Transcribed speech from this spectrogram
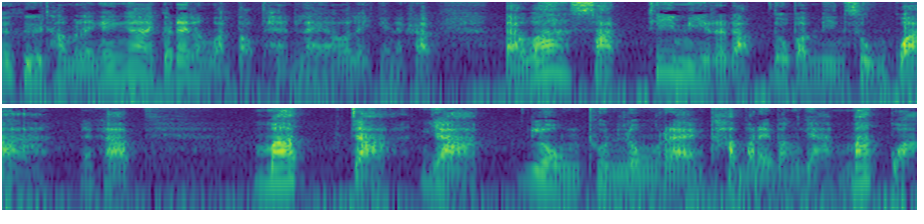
ก็คือทำอะไรง่าย ๆ ก็ได้รางวัลตอบแทนแล้วอะไรอย่างเงี้ยนะครับ แต่ว่าสัตว์ที่มีระดับโดปามีนสูงกว่านะครับ มักจะอยากลงทุนลงแรงทำอะไรบางอย่างมากกว่า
